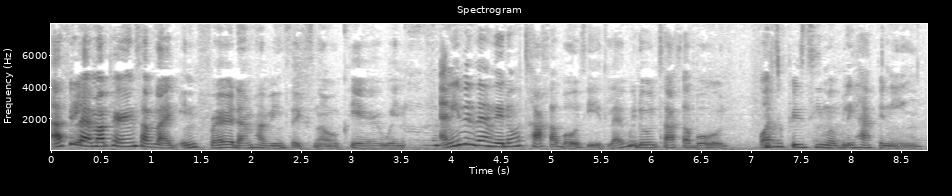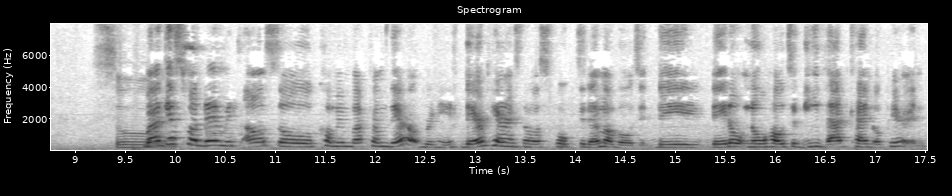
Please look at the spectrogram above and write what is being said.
I feel like my parents have like inferred I'm having sex now, clear when, and even then they don't talk about it. Like we don't talk about what's presumably happening. So, But I guess for them, it's also coming back from their upbringing. If their parents never spoke to them about it, they they don't know how to be that kind of parent.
